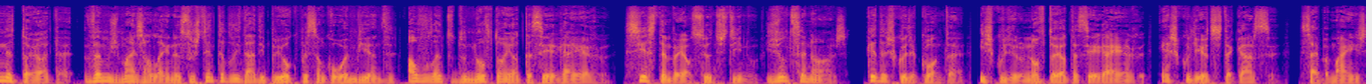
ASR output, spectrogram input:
Na Toyota, vamos mais além na sustentabilidade e preocupação com o ambiente ao volante do novo Toyota CHR. Se esse também é o seu destino, junte-se a nós. Cada escolha conta. E escolher o um novo Toyota CHR é escolher destacar-se. Saiba mais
